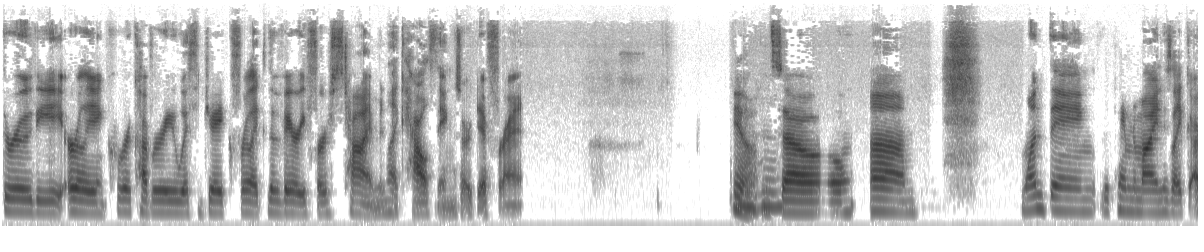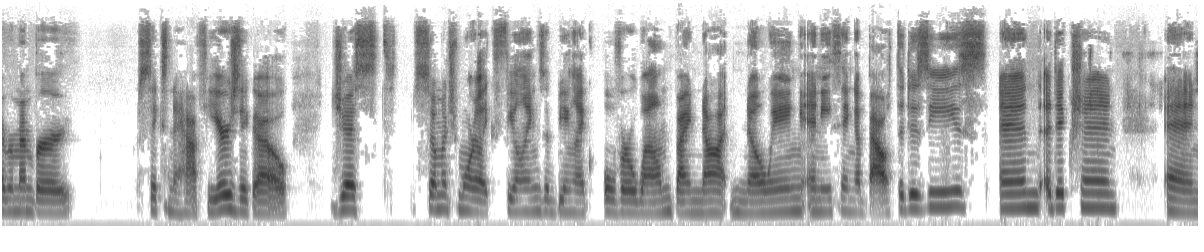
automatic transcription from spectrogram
through the early recovery with Jake for like the very first time and like how things are different. Yeah. Mm-hmm. So, um, one thing that came to mind is like I remember six and a half years ago, just so much more like feelings of being like overwhelmed by not knowing anything about the disease and addiction and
